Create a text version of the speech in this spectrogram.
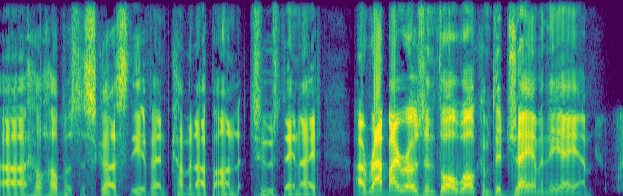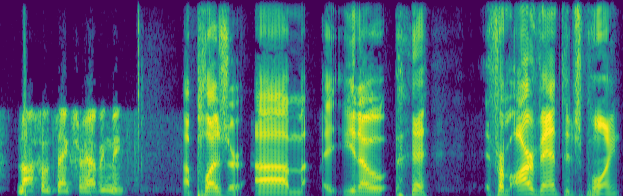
Uh, he'll help us discuss the event coming up on Tuesday night. Uh, Rabbi Rosenthal, welcome to JM in the AM. Nachum, thanks for having me. A pleasure. Um, you know, from our vantage point,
